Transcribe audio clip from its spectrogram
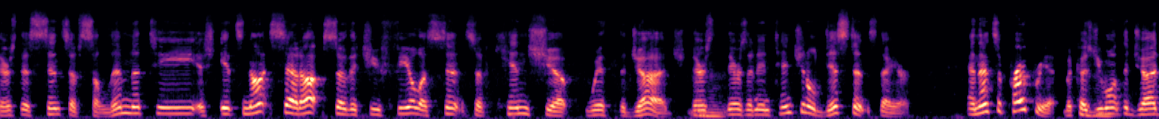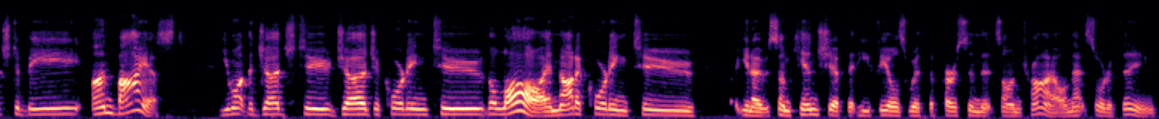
there's this sense of solemnity. It's, it's, not set up so that you feel a sense of kinship with the judge. There's mm-hmm. there's an intentional distance there, and that's appropriate because mm-hmm. you want the judge to be unbiased. You want the judge to judge according to the law and not according to you know some kinship that he feels with the person that's on trial and that sort of thing.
